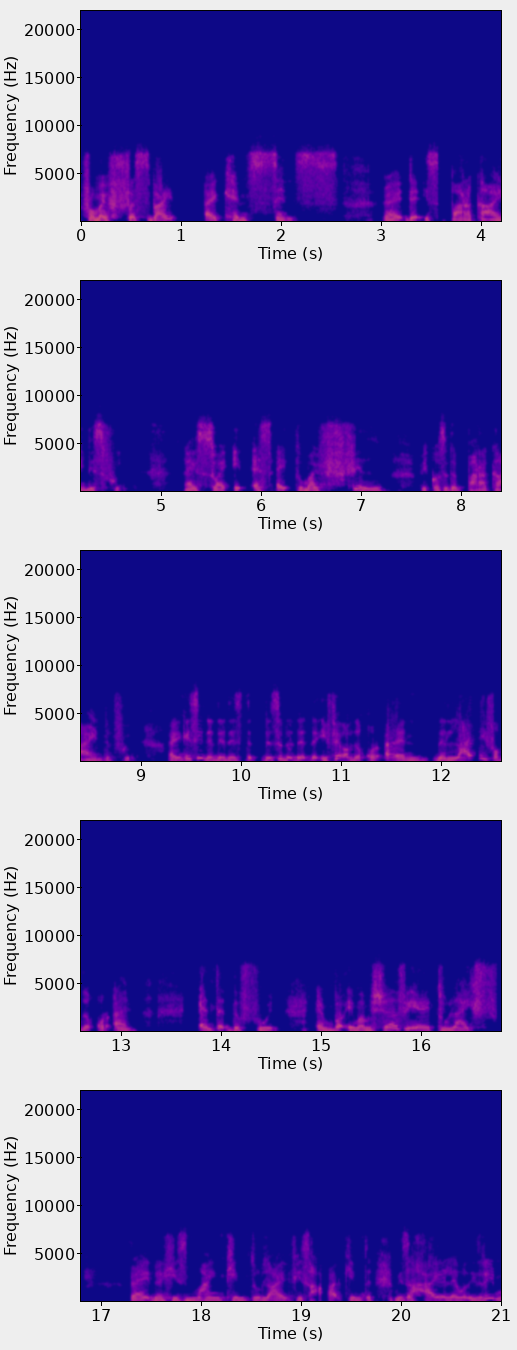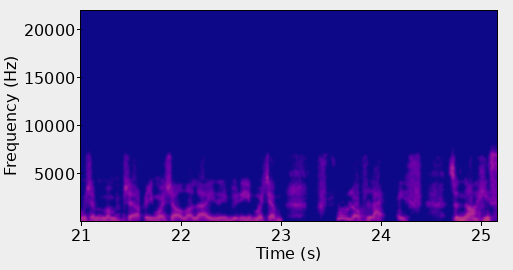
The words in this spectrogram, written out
From my first bite, I can sense right there is barakah in this food. Right? So I ate as I to my fill because of the barakah in the food. And you can see that this the, so the, the effect of the Quran, the life of the Quran, entered the food and brought Imam Shafi'i to life right? His mind came to life, his heart came to, means a higher level. He's really macam Imam mashallah lah. He's really, really macam full of life. So now his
